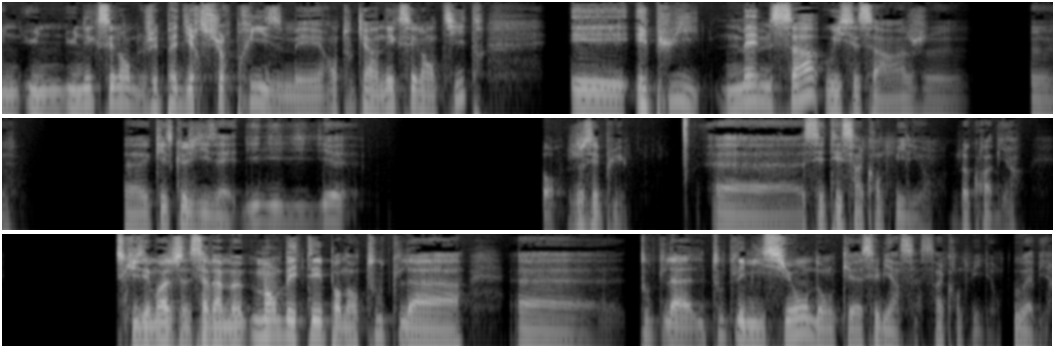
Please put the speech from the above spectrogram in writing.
une, excellente, je vais pas dire surprise, mais en tout cas un excellent titre. Et, et puis même ça, oui c'est ça. Hein, euh, qu'est-ce que je disais? Bon, je sais plus. Euh, C'était 50 millions, je crois bien. Excusez-moi, ça va m'embêter pendant toute la euh, toute la toute l'émission, donc euh, c'est bien ça, 50 millions, tout va bien.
